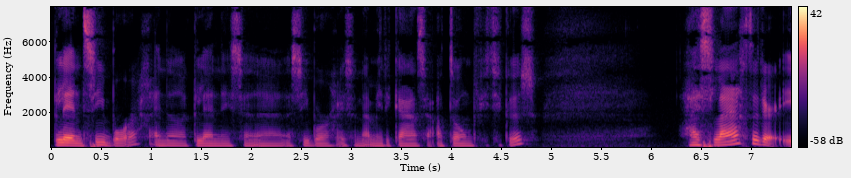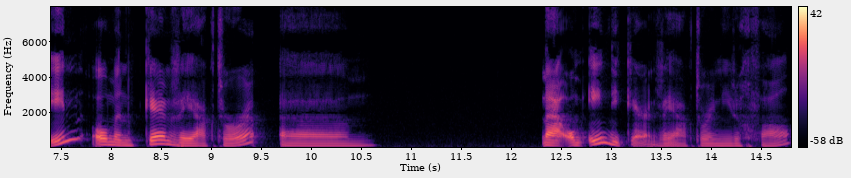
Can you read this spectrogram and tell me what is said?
Glenn Seaborg, en uh, Glenn is uh, Seaborg is een Amerikaanse atoomfysicus. Hij slaagde erin om een kernreactor Ehm, nou, om in die kernreactor in ieder geval,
